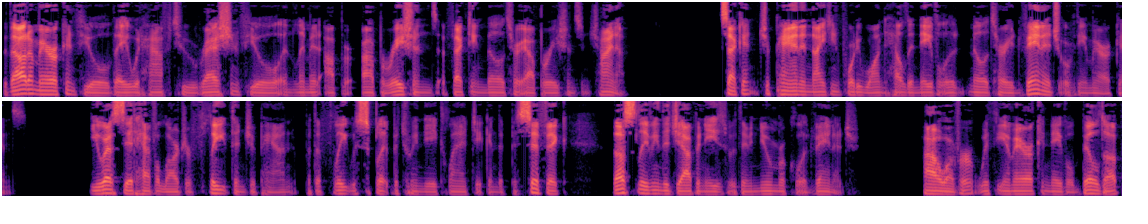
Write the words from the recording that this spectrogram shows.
Without American fuel, they would have to ration fuel and limit op- operations, affecting military operations in China. Second, Japan in 1941 held a naval military advantage over the Americans. The U.S. did have a larger fleet than Japan, but the fleet was split between the Atlantic and the Pacific, thus leaving the Japanese with a numerical advantage. However, with the American naval buildup,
